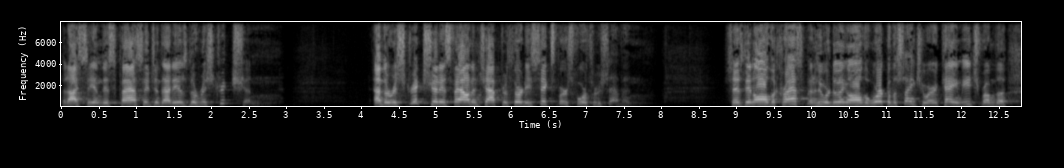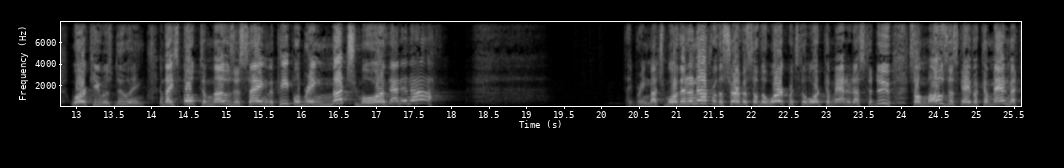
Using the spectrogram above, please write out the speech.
that I see in this passage, and that is the restriction. And the restriction is found in chapter 36, verse 4 through 7. It says, Then all the craftsmen who were doing all the work of the sanctuary came, each from the work he was doing. And they spoke to Moses, saying, The people bring much more than enough. They bring much more than enough for the service of the work which the Lord commanded us to do. So Moses gave a commandment,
